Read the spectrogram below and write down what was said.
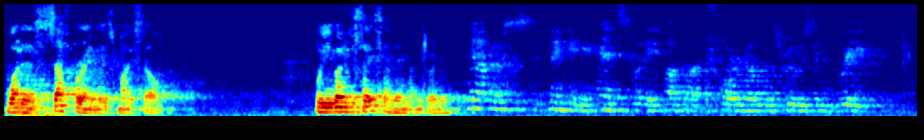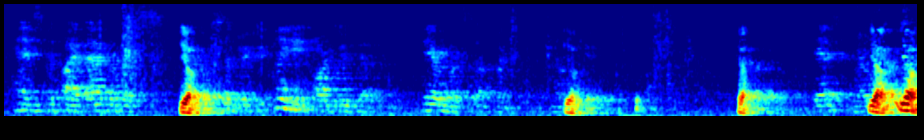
what is suffering is myself. Were you going to say something, Andrea? No, I was just thinking, hence when they talk about the Four Noble Truths in brief, hence the five aggregates. Yeah. Subject to clinging are dukkha. They're what's suffering. Yeah. Yeah. Yes? Yeah, yeah,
